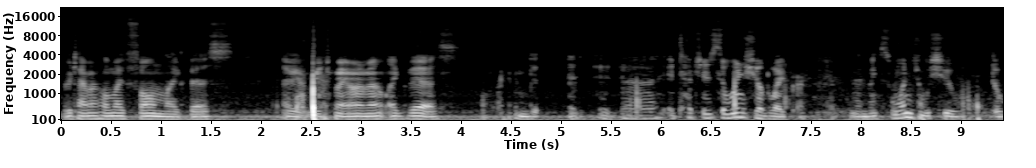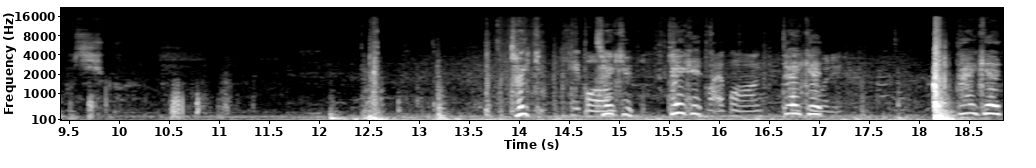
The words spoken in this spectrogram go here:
Every time I hold my phone like this, I reach my arm out like this, and it it, uh, it touches the windshield wiper, and it makes the windshield Take it. Hey. Take it. Take it. My vlog. Take it. Take it.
